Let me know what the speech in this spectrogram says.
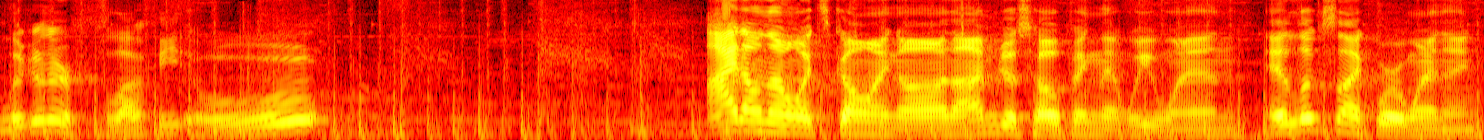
Look at her fluffy. Oh. I don't know what's going on. I'm just hoping that we win. It looks like we're winning.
